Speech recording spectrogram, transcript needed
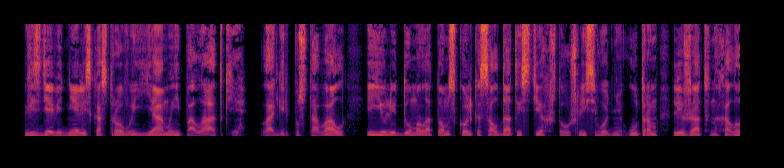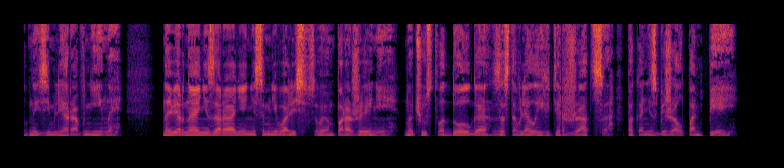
Везде виднелись костровые ямы и палатки. Лагерь пустовал, и Юлий думал о том, сколько солдат из тех, что ушли сегодня утром, лежат на холодной земле равнины. Наверное, они заранее не сомневались в своем поражении, но чувство долга заставляло их держаться, пока не сбежал Помпей.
